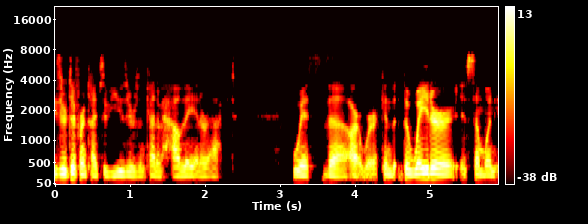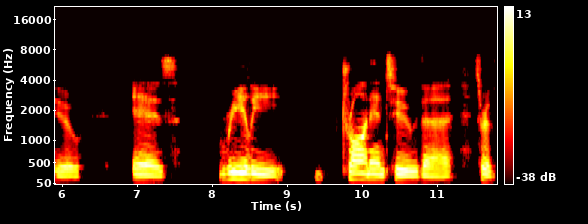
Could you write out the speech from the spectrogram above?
These are different types of users and kind of how they interact with the artwork. And the waiter is someone who is really drawn into the sort of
